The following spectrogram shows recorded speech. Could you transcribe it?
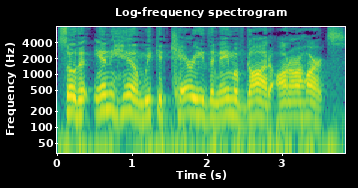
so that in him we could carry the name of God on our hearts.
